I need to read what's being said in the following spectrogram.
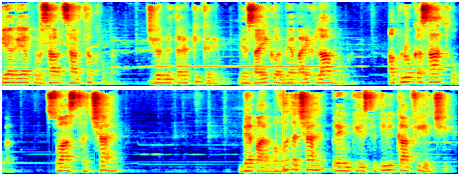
किया गया पुरुषार्थ सार्थक होगा। जीवन में तरक्की करेंगे। व्यवसायिक और व्यापारिक लाभ होगा। अपनों का साथ होगा। स्वास्थ्य अच्छा है। व्यापार बहुत अच्छा है। प्रेम की स्थिति भी काफ़ी अच्छी है।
